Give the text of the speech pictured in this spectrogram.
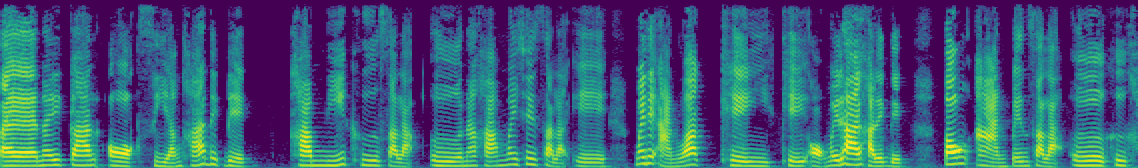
แต่ในการออกเสียงคะเด็กๆคำนี้คือสระเออนะคะ ไม่ใช่สระเอไม่ได้อ่านว่า k k ออกไม่ได้ค่ะเด็กๆ ต้องอ่านเป็นสระเออคือค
